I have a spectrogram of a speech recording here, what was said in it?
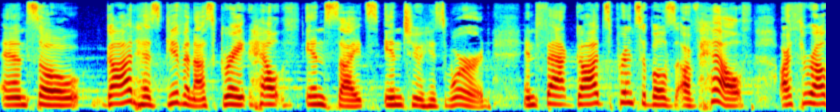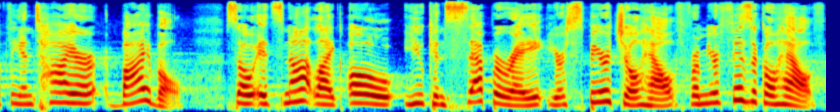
And so, God has given us great health insights into His Word. In fact, God's principles of health are throughout the entire Bible. So it's not like, oh, you can separate your spiritual health from your physical health.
